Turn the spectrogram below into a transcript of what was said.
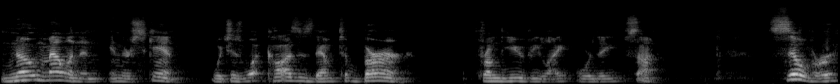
no melanin in their skin, which is what causes them to burn from the UV light or the sun. Silver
